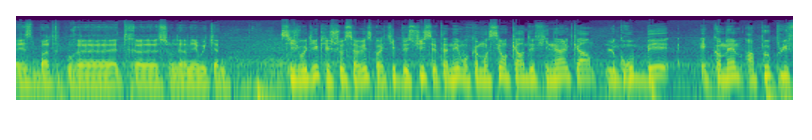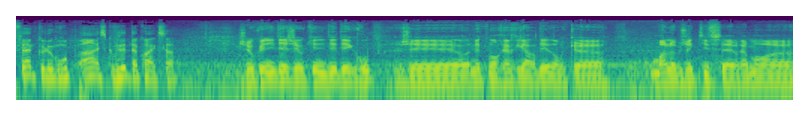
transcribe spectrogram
et se battre pour euh, être sur le dernier week-end. Si je vous dis que les choses sérieuses pour l'équipe de Suisse cette année vont commencer en quart de finale, car le groupe B est quand même un peu plus faible que le groupe A, est-ce que vous êtes d'accord avec ça? J'ai aucune idée, j'ai aucune idée des groupes. J'ai honnêtement rien regardé, donc euh, moi l'objectif c'est vraiment euh,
